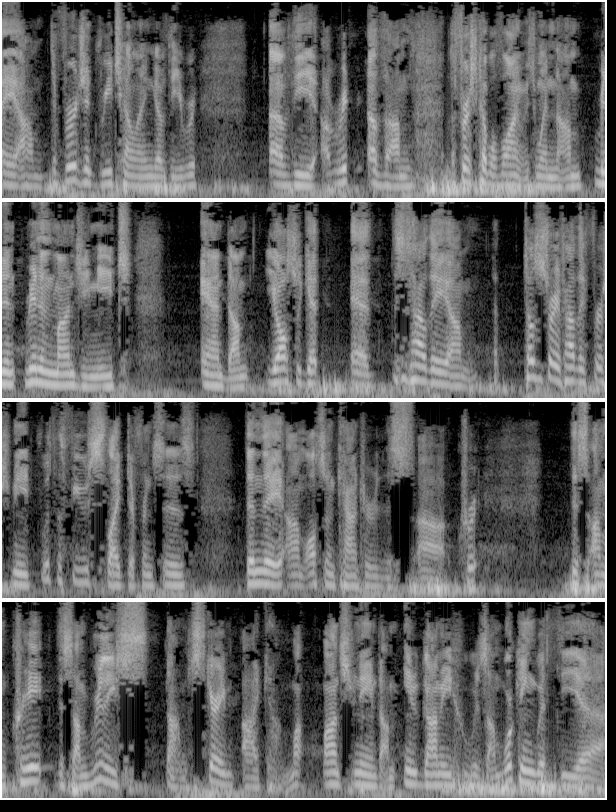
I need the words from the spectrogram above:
a um, divergent retelling of the of the uh, of um, the first couple volumes when um, Rin, Rin and Manji meet, and um, you also get uh, this is how they um, tells the story of how they first meet with a few slight differences. Then they um, also encounter this uh, cre- this um create this um really um, scary uh, monster named um, Inugami who was um, working with the uh,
